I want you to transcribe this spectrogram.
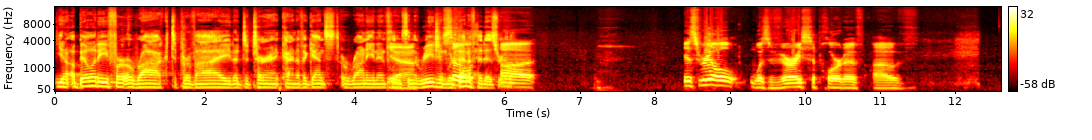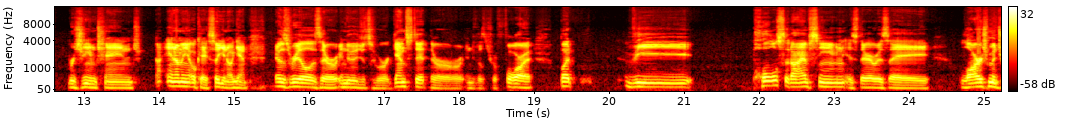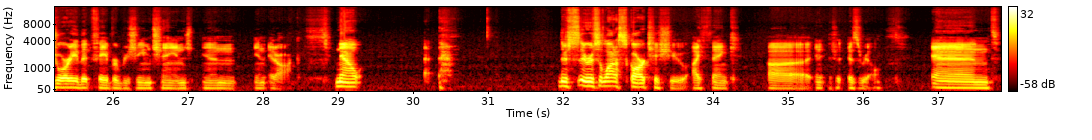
you know ability for Iraq to provide a deterrent kind of against Iranian influence yeah. in the region would so, benefit Israel. Uh, Israel was very supportive of regime change. And I mean, okay, so you know, again, Israel is there are individuals who are against it, there are individuals who are for it, but the polls that I've seen is there is a large majority that favored regime change in in Iraq. Now, there's there's a lot of scar tissue, I think, uh, in Israel, and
